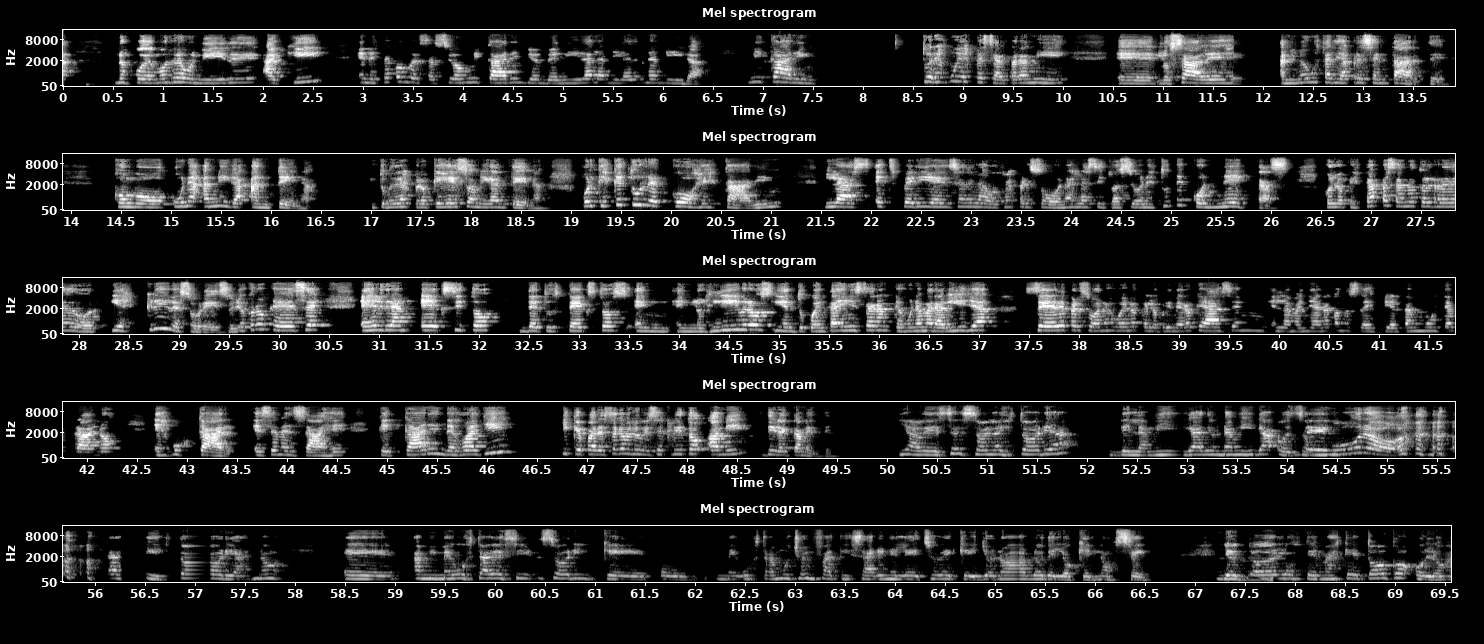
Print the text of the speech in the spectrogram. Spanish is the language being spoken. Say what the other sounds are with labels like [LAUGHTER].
nos podemos reunir eh, aquí en esta conversación. Mi Karin, bienvenida a la amiga de una amiga. Mi Karin, tú eres muy especial para mí, eh, lo sabes. A mí me gustaría presentarte como una amiga antena. Y tú me dirás, ¿pero qué es eso, amiga antena? Porque es que tú recoges, Karin, las experiencias de las otras personas, las situaciones, tú te conectas con lo que está pasando a tu alrededor y escribes sobre eso. Yo creo que ese es el gran éxito de tus textos en, en los libros y en tu cuenta de Instagram, que es una maravilla sé de personas, bueno, que lo primero que hacen en la mañana cuando se despiertan muy temprano es buscar ese mensaje que Karen dejó allí y que parece que me lo hubiese escrito a mí directamente. Y a veces son la historia de la amiga de una amiga o son seguro historias, ¿no? Eh, a mí me gusta decir, sorry, que me gusta mucho enfatizar en el hecho de que yo no hablo de lo que no sé. Yo todos los temas que toco o los,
